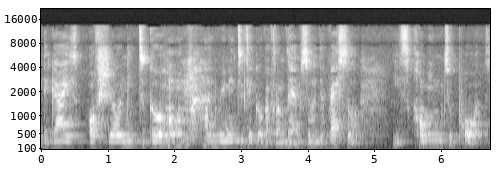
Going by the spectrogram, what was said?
the guys offshore need to go home and we need to take over from them. So the vessel is coming to port.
